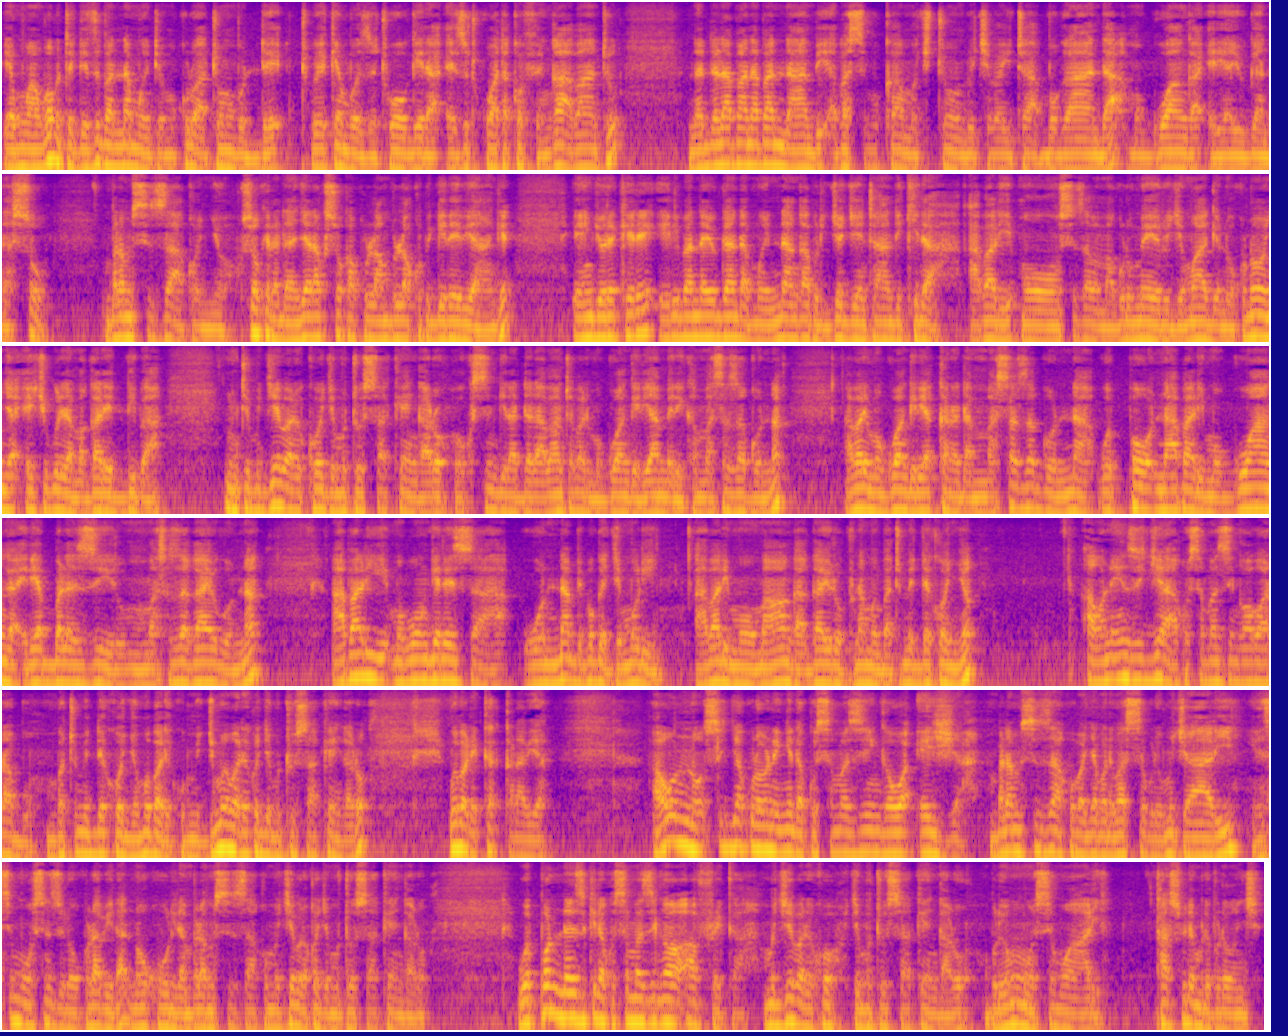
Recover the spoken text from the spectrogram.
emwangu mutegeeze bannamwe nti omukulu atumbudde tuweeko emboozi zetwogera ezitukwatako ffe ng'abantu naddala abaana bannambi abasibuka mu kitundu kye bayita buganda mu ggwanga erya uganda. So mbalamusizaako nnyo. Kusookera ddala njala kusooka kulambulwa ku bigere byange enjolekere eri bannayuganda mwenna nga bulijjo gye ntandikira abali mu nsi z'abamagulu meeru gye mwagenda okunoonya ekigulira amagala eddiba nti mujebaleko gye mutuusako engalo okusingira ddala abantu abali mu ggwanga erya amerika mu masaza gonna abali mu ggwanga erya canada mu masaza gonna wepo n'abali mu ggwanga erya brazil mu masaza gaayo gonna abali mu bungereza wonna bibuga gye muli abali mu mawanga aga europe namwe mbatumiddeko nnyo awo nenzija kusamazinga wabarabu mbatumiddeko nnyo mwebale ku miji mwebaleko gye mutuusaako engalo mwebale kakkalabya. Awo nno sijja kulawo nengenda ku ssemazinga wa asia mbalamusizaako banyabo ne basse buli mukyali ensi musinzira okulabira n'okuwulira mbalamusizaako mujebaleko gye mutuusaako engalo. Wepondo nenzikira ku ssemazinga wa africa mujebaleko gye mutuusaako engalo buli omu mu nsi mwali. Kansubire muli bulungi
